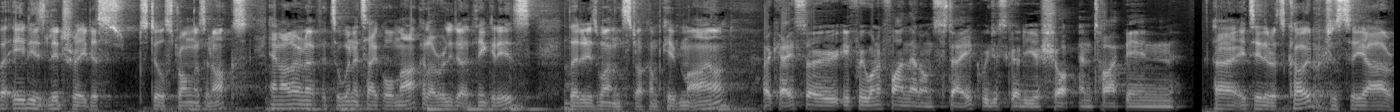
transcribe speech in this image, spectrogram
but it is literally just still strong as an ox. And I don't know if it's a winner take all market. I really don't think it is, but it is one stock I'm keeping my eye on. Okay, so if we want to find that on stake, we just go to your shop and type in, Uh, it's either its code, which is C R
